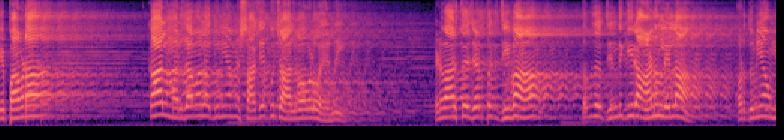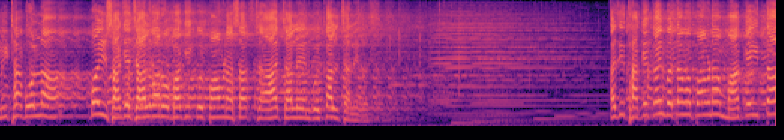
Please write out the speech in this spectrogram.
कि पावड़ा काल मरजा वाला दुनिया में सागे कुछ हलवा वालो है नहीं। इन वास्ते जब तक जीवा, तब तक ज़िंदगी रा आनंद लेला और दुनिया में मीठा बोलना कोई सागे चालवारो बाकी कोई पावड़ा सा- आज चाले न कोई कल चाले बस थाके कहीं बतावा पावना माँ के इता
